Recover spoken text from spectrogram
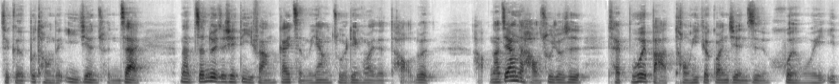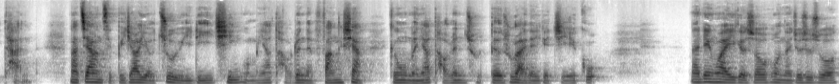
这个不同的意见存在。那针对这些地方，该怎么样做另外的讨论？好，那这样的好处就是才不会把同一个关键字混为一谈。那这样子比较有助于厘清我们要讨论的方向，跟我们要讨论出得出来的一个结果。那另外一个收获呢，就是说，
